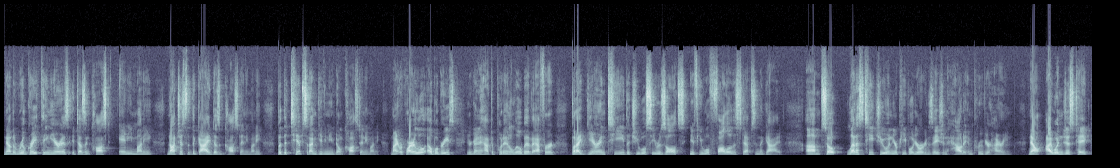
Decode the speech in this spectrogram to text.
Now the real great thing here is it doesn't cost any money. Not just that the guide doesn't cost any money, but the tips that I'm giving you don't cost any money. Might require a little elbow grease. You're going to have to put in a little bit of effort, but I guarantee that you will see results if you will follow the steps in the guide. Um, so let us teach you and your people at your organization how to improve your hiring. Now, I wouldn't just take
